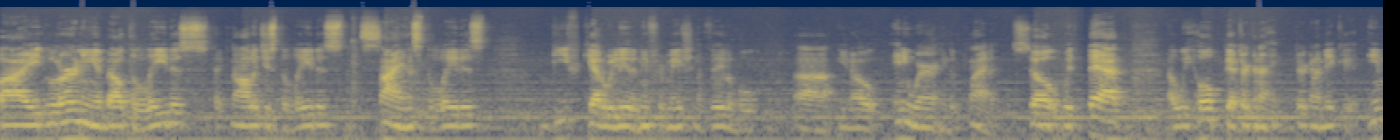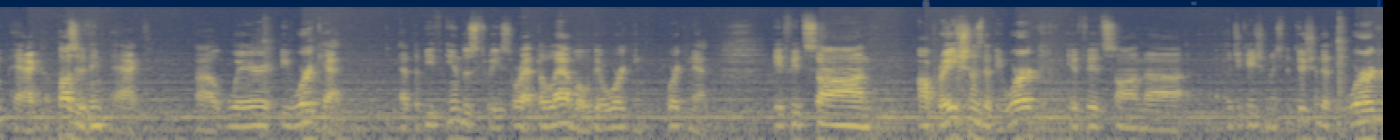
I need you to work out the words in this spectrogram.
by learning about the latest technologies, the latest science, the latest beef cattle related information available. Uh, you know, anywhere in the planet. So with that, uh, we hope that they're gonna they're gonna make an impact, a positive impact, uh, where they work at, at the beef industries or at the level they're working working at. If it's on operations that they work, if it's on uh, educational institution that they work,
